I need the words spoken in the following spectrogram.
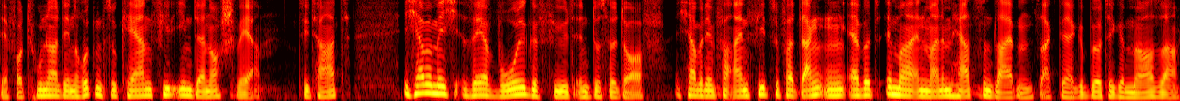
Der Fortuna den Rücken zu kehren fiel ihm dennoch schwer. Zitat ich habe mich sehr wohl gefühlt in Düsseldorf. Ich habe dem Verein viel zu verdanken. Er wird immer in meinem Herzen bleiben, sagt der gebürtige Mörser.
